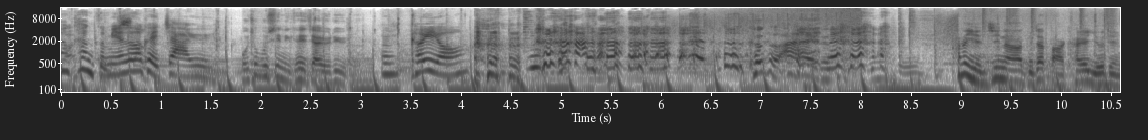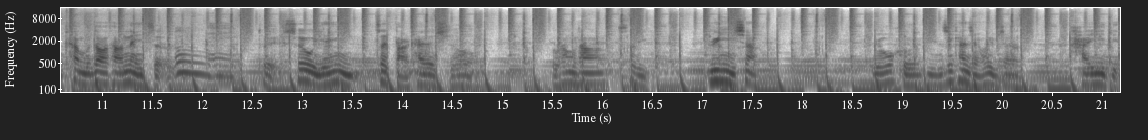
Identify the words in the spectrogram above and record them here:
要看怎么颜色都可以驾驭，我就不信你可以驾驭绿的，嗯，可以哦，可可爱爱的。她的眼睛呢比较打开，有点看不到她内侧。嗯，对，所以我眼影在打开的时候，我让它这里晕一下，柔和，眼睛看起来会比较开一点。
